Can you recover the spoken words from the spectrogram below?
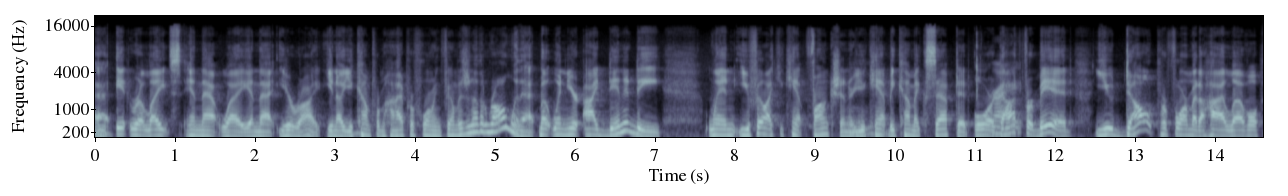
uh, it relates in that way. In that you're right. You know, you come from high performing film. There's nothing wrong with that. But when your identity, when you feel like you can't function or you can't become accepted, or Mm. Right. God forbid you don't perform at a high level,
